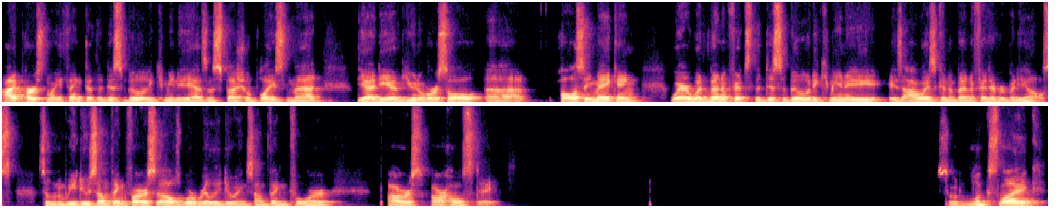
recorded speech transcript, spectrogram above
I personally think that the disability community has a special place in that. The idea of universal, uh, policymaking, where what benefits the disability community is always going to benefit everybody else. So when we do something for ourselves, we're really doing something for our, our whole state. So it looks like,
